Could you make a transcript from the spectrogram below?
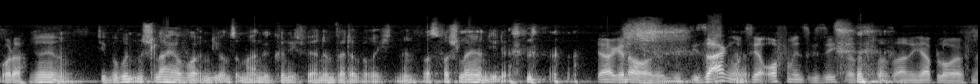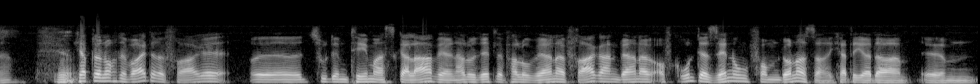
Oder? Ja, ja. Die berühmten Schleierwolken, die uns immer angekündigt werden im Wetterbericht, ne? Was verschleiern die denn? ja, genau. Die sagen uns ja offen ins Gesicht, was, was eigentlich abläuft, ne? Ja. Ich habe da noch eine weitere Frage äh, zu dem Thema Skalarwellen. Hallo Detlef, hallo Werner. Frage an Werner. Aufgrund der Sendung vom Donnerstag, ich hatte ja da ähm,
